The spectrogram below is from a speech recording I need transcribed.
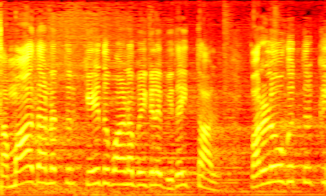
சமாதானத்திற்கு ஏதுவானவைகளை விதைத்தால் பரலோகத்திற்கு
